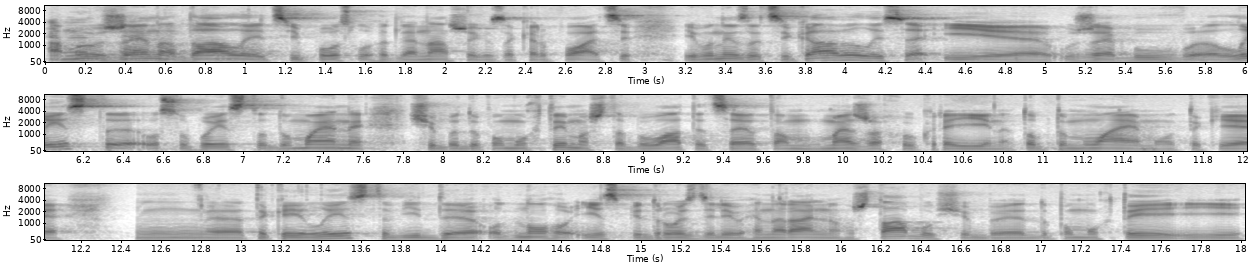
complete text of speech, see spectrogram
А ми вже надали ці послуги для наших закарпатців. І вони зацікавилися, і вже був лист особисто до мене, щоб допомогти масштабувати це там в межах України. Тобто, ми маємо таке е, такий лист від одного із підрозділів Генерального штабу, щоб допомогти і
